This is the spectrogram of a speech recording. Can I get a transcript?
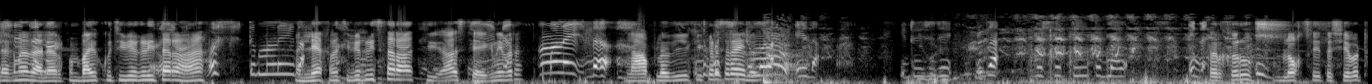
लग्न झाल्यावर पण बायकोची वेगळी तरा आणि लेकराची वेगळीच तरा असते असते आहे की नाही बरं? ना आपलं बी एकीकडेच राहिलं. तर करू ब्लॉगचं इथं शेवट.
